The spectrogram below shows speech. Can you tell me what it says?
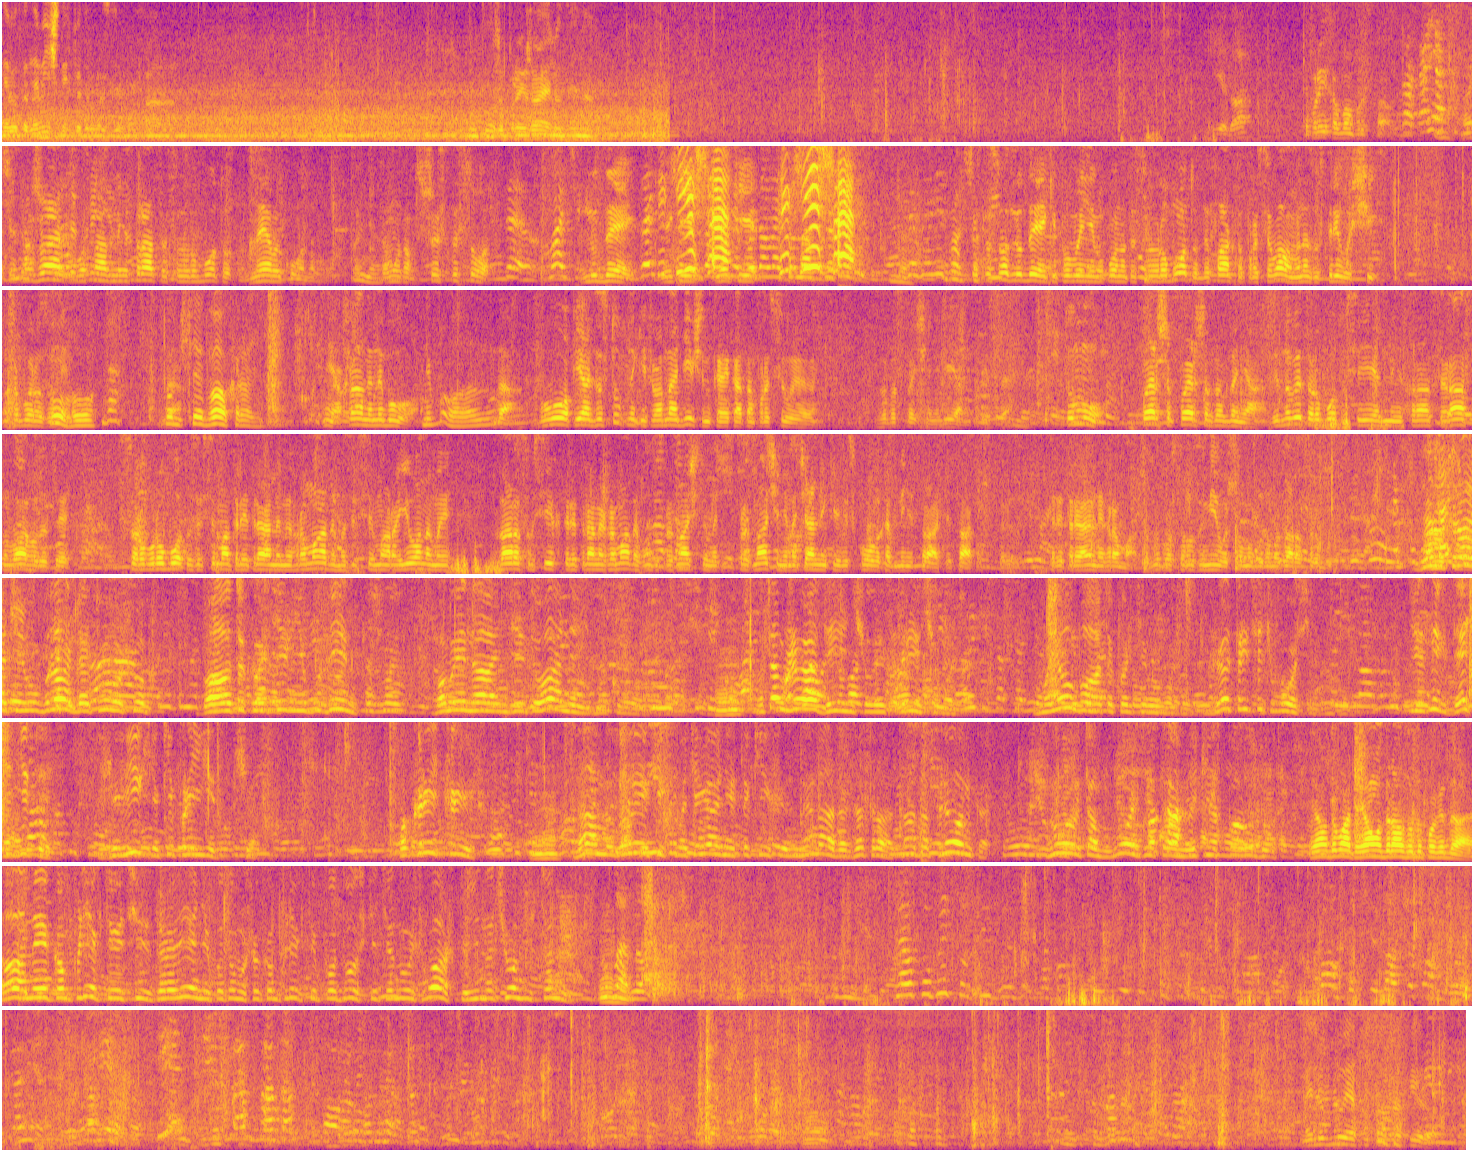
Не в економічних підрозділах, а ну, теж приїжджає людина. Приїхав вам представити. Значить, на жаль, обласна адміністрація свою роботу не виконувала. Тому там 600 людей, які, Тихіше! які, Тихіше! 600 людей, які повинні виконувати свою роботу, де-факто працювали, мене зустріло 6. Ну, щоб ви розуміли. Ого. Там ще два охранники. Ні, охрани не було. Не було. Ну, Да. Було 5 заступників і одна дівчинка, яка там працює в забезпеченні діяльності і все. Тому перше, перше завдання відновити роботу всієї адміністрації, раз налагодити роботу зі всіма територіальними громадами, зі всіма районами. Зараз у всіх територіальних громадах будуть призначені, призначені начальники військових адміністрацій, також тери- територіальних громад, щоб ви просто розуміли, що ми будемо зараз робити. Бюрократію убрати для того, щоб багатоквартирні будинки, бо ми на індивідуальний. Ну там живе один чоловік, три чоловіки. В моєму багатоквартирному будинку живе 38. Із них 10 дітей, живих, які приїдуть. Ще. Покрить кришу. Нам великих матеріальних таких не треба затрат. Треба пленка, ну там возі там якісь пару досок. Я вам давайте, я вам одразу доповідаю. А не комплекти ці здоровенні, тому що комплекти по доски тягнуть важко і на чому їх тягнуть. Це особисто beautiful.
